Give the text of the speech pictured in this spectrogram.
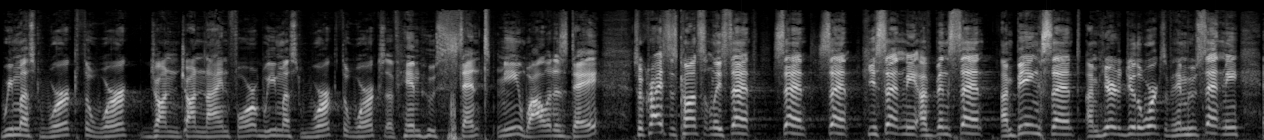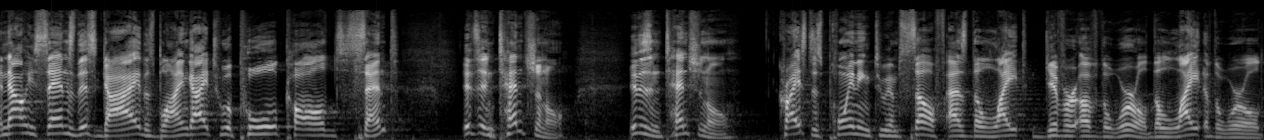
we must work the work, John, John 9 4, we must work the works of him who sent me while it is day. So Christ is constantly sent, sent, sent. He sent me. I've been sent. I'm being sent. I'm here to do the works of him who sent me. And now he sends this guy, this blind guy, to a pool called sent. It's intentional. It is intentional. Christ is pointing to himself as the light giver of the world, the light of the world,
